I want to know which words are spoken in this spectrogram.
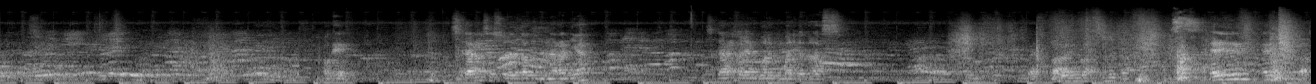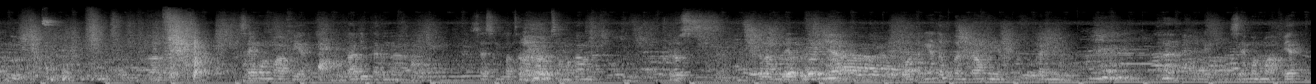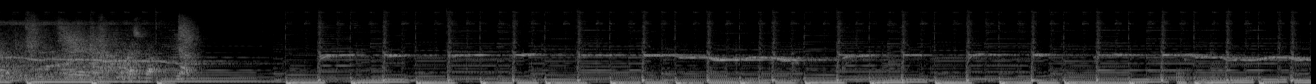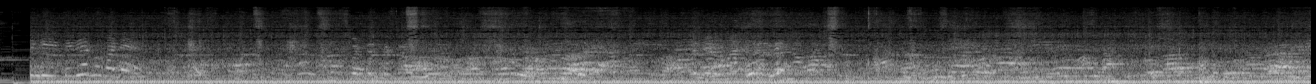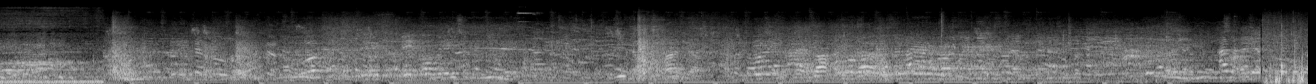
Sekarang saya sudah tahu kebenarannya. Sekarang kalian boleh kembali ke kelas. Erin, Erin, Erin. Saya mohon maaf ya tadi karena saya sempat salah sama kamu. Terus setelah melihat buktinya, bahwa ternyata bukan kamu yang melakukan ini. Oke, saya mohon maaf ya.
